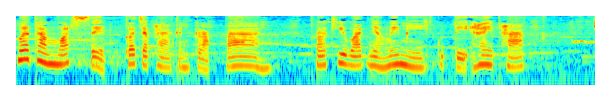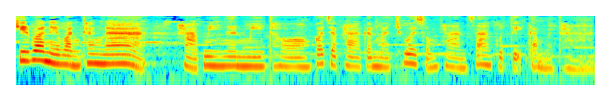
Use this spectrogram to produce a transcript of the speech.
เมื่อทำวัดเสร็จก็จะพากันกลับบ้าน เพราะที่วัดยังไม่มีกุฏิให้พัก คิดว่าในวันข้างหน้า หากมีเงินมีทองก็จะพากันมาช่วยสมภารสร้างกุฏิกรรมฐาน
